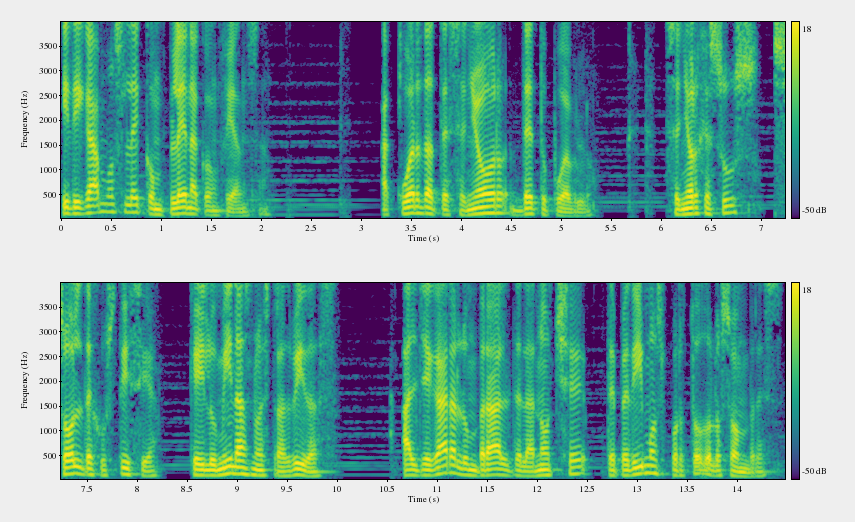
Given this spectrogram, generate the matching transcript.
Y digámosle con plena confianza Acuérdate, Señor, de tu pueblo. Señor Jesús, sol de justicia, que iluminas nuestras vidas, al llegar al umbral de la noche, te pedimos por todos los hombres,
